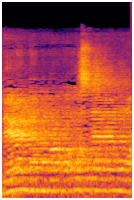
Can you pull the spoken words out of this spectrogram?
Player number 07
